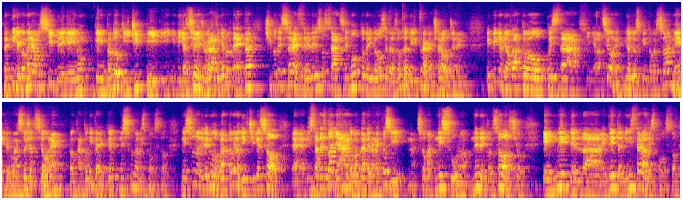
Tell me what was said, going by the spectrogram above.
per dire com'era possibile che in, che in prodotti IGP, di indicazione geografica protetta, ci potessero essere delle sostanze molto pericolose per la salute, addirittura cancerogene. E quindi abbiamo fatto questa segnalazione, io gli ho scritto personalmente come associazione, con tanto di PEC, nessuno ha risposto, nessuno ha ritenuto quantomeno dirci che so, eh, vi state sbagliando, guardate non è così, ma insomma nessuno, né del consorzio e né, della, e né del Ministero ha risposto.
